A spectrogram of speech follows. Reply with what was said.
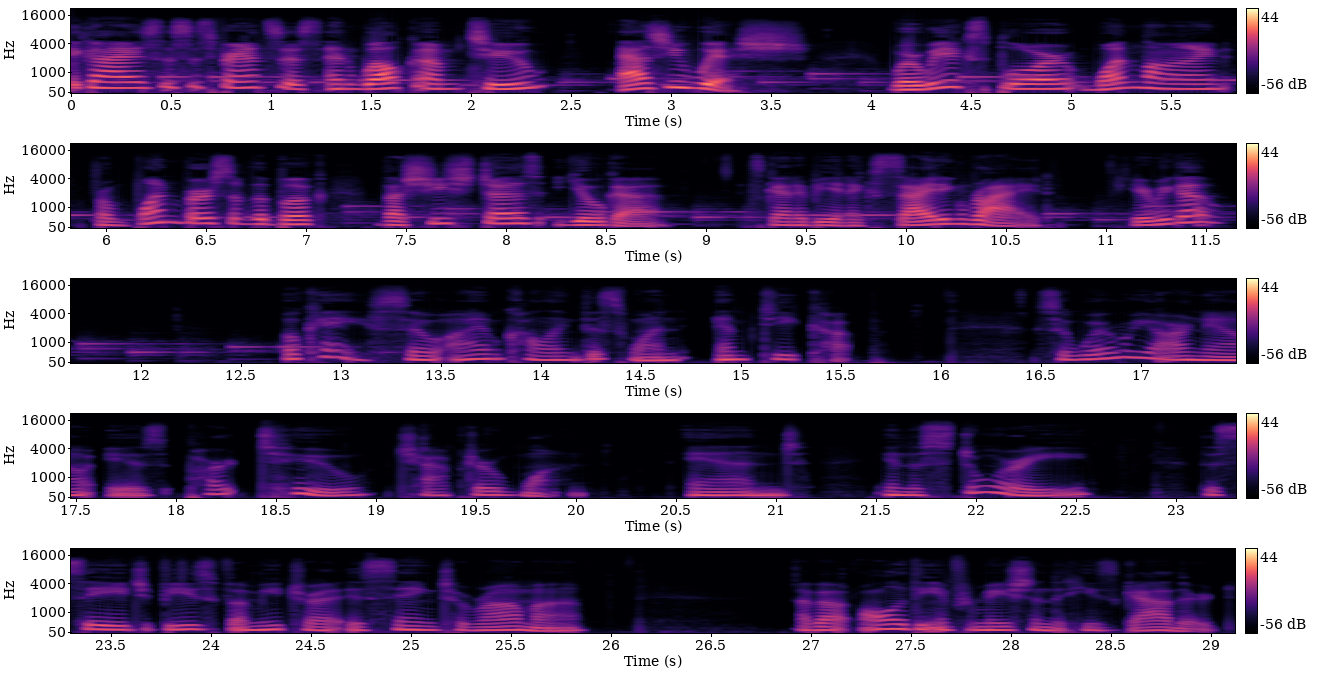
Hey guys, this is Francis, and welcome to As You Wish, where we explore one line from one verse of the book Vashishta's Yoga. It's going to be an exciting ride. Here we go. Okay, so I am calling this one Empty Cup. So, where we are now is part two, chapter one. And in the story, the sage Visvamitra is saying to Rama about all of the information that he's gathered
